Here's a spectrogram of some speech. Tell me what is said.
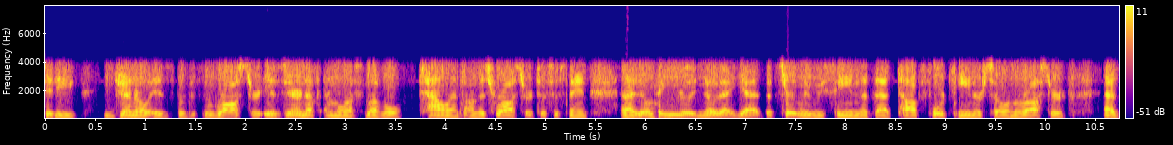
city in general is the, the roster. Is there enough MLS level talent on this roster to sustain? And I don't think we really know that yet, but certainly we've seen that that top 14 or so on the roster, as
